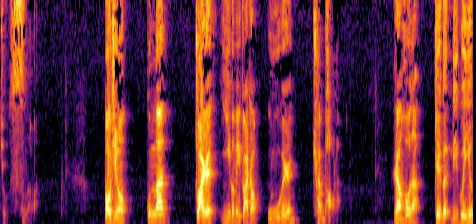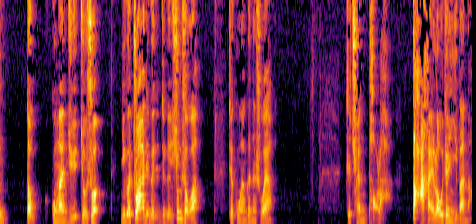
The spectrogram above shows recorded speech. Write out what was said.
就死了。报警，公安抓人，一个没抓着，五个人全跑了。然后呢，这个李桂英到公安局就说：“你给我抓这个这个凶手啊！”这公安跟他说呀：“这全跑了，大海捞针一般呐，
